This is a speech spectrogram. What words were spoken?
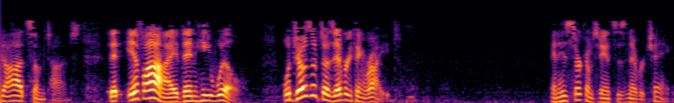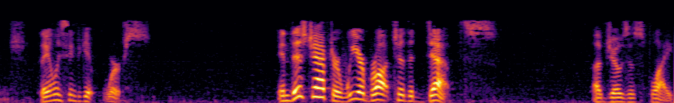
God sometimes. That if I, then he will. Well, Joseph does everything right. And his circumstances never change. They only seem to get worse. In this chapter, we are brought to the depths of Joseph's plight.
